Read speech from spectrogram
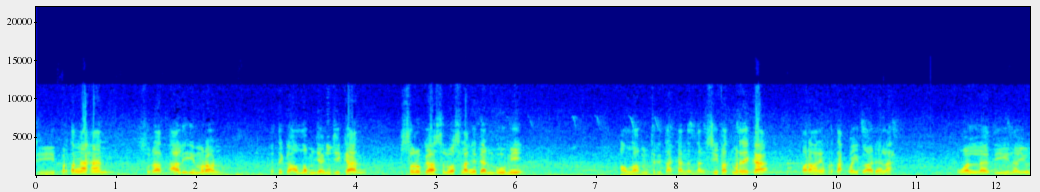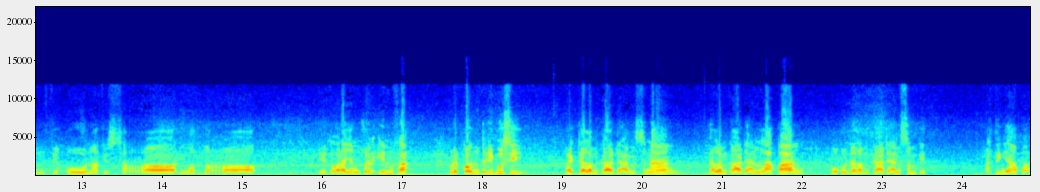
Di pertengahan surat Ali Imran ketika Allah menjanjikan surga seluas langit dan bumi, Allah menceritakan tentang sifat mereka, orang-orang yang bertakwa itu adalah walladzina yunfiquna fis sarra'i. Yaitu orang yang berinfak, berkontribusi baik dalam keadaan senang, dalam keadaan lapang maupun dalam keadaan sempit. Artinya apa?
